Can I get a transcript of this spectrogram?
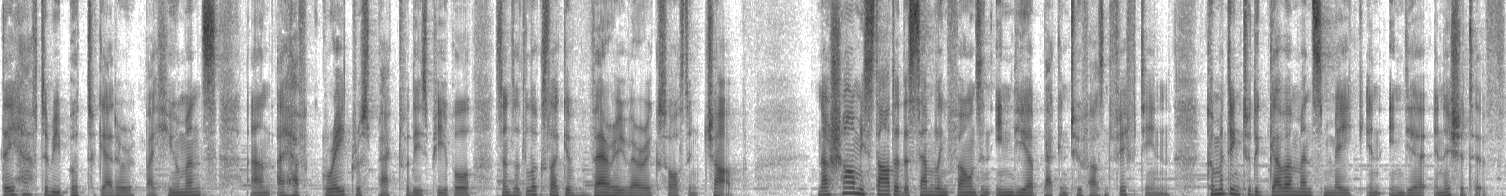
they have to be put together by humans, and I have great respect for these people since it looks like a very, very exhausting job. Now, Xiaomi started assembling phones in India back in 2015, committing to the government's Make in India initiative.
